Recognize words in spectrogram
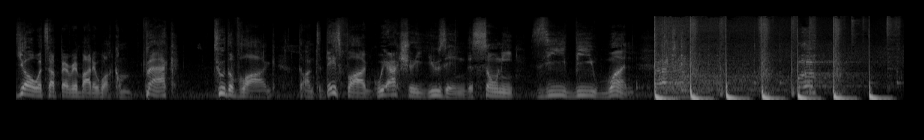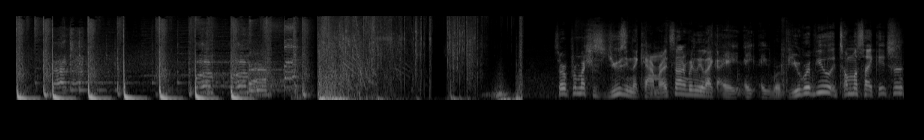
Yo, what's up everybody? Welcome back to the vlog. On today's vlog, we're actually using the Sony ZV-1. So we're pretty much just using the camera. It's not really like a, a, a, review review. It's almost like, it's just,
